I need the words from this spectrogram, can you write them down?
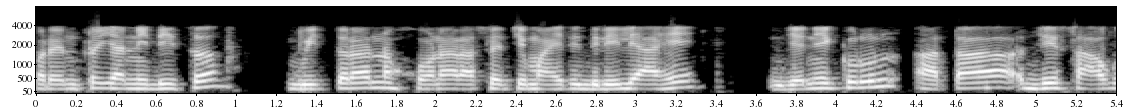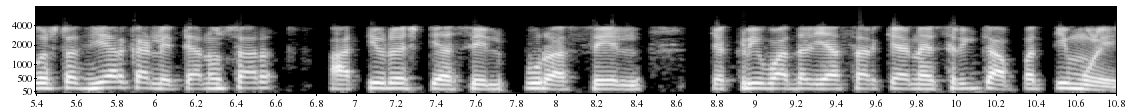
पर्यंत या निधीचं वितरण होणार असल्याची माहिती दिलेली आहे. जेणेकरून आता जे सहा ऑगस्ट जी आर काढले त्यानुसार अतिवृष्टी असेल पूर असेल चक्रीवादळ यासारख्या नैसर्गिक आपत्तीमुळे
